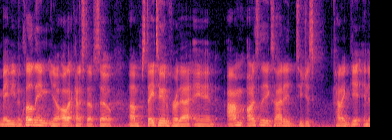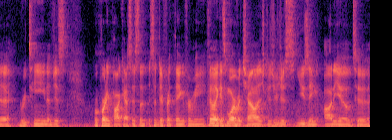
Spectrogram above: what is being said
maybe even clothing, you know, all that kind of stuff. So um, stay tuned for that. And I'm honestly excited to just kind of get in a routine of just recording podcasts. It's a, it's a different thing for me. I feel like it's more of a challenge because you're just using audio to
